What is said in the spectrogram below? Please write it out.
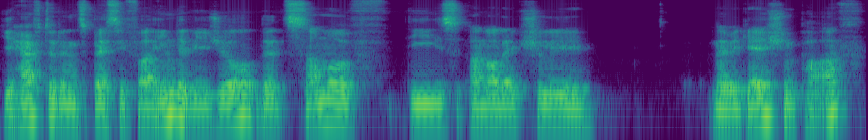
You have to then specify in the visual that some of these are not actually navigation path,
